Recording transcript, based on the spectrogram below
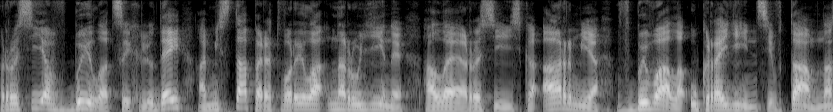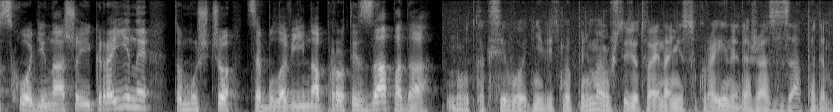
Росія вбила цих людей, а міста перетворила на руїни. Але російська армія вбивала українців там, на сході нашої країни, тому що це була війна проти Запада. Ну вот как сегодня, ведь мы понимаем, что идет война не с Украиной, даже а с Западом.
